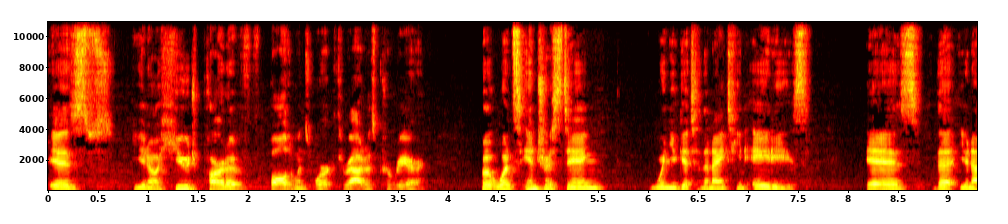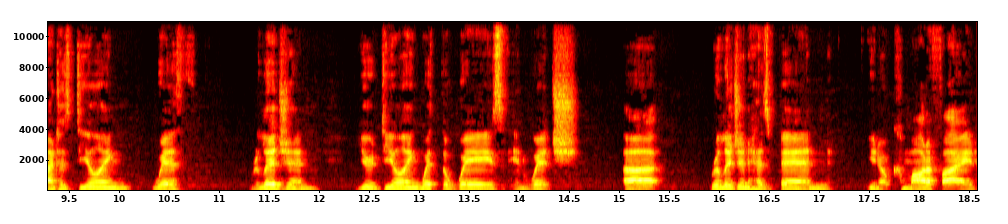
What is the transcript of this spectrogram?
is you know a huge part of Baldwin's work throughout his career. But what's interesting when you get to the 1980s is that you're not just dealing with religion, you're dealing with the ways in which uh, religion has been, you know, commodified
